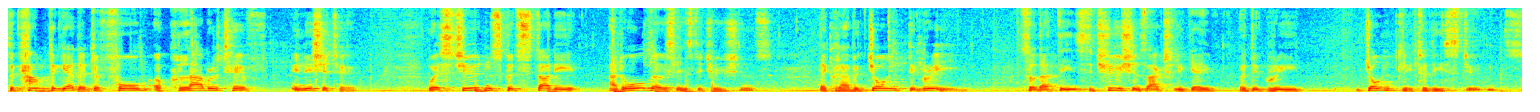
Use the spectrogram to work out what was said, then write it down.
to come together to form a collaborative initiative where students could study at all those institutions. They could have a joint degree so that the institutions actually gave a degree jointly to these students.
